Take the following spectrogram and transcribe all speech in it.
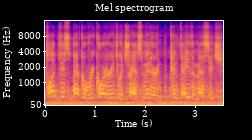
Plug this echo recorder into a transmitter and convey the message.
